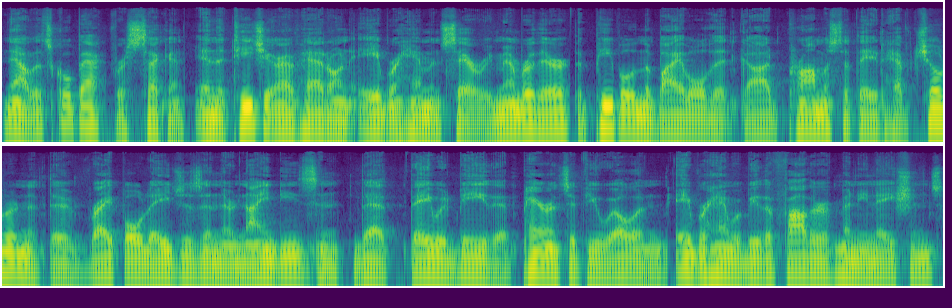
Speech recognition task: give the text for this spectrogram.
Now, let's go back for a second. In the teaching I've had on Abraham and Sarah, remember they're the people in the Bible that God promised that they'd have children at the ripe old ages in their 90s and that they would be the parents, if you will, and Abraham would be the father of many nations.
